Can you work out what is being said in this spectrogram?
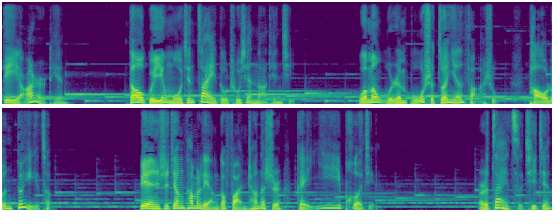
第二天，到鬼婴母亲再度出现那天起，我们五人不是钻研法术。讨论对策，便是将他们两个反常的事给一一破解。而在此期间，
